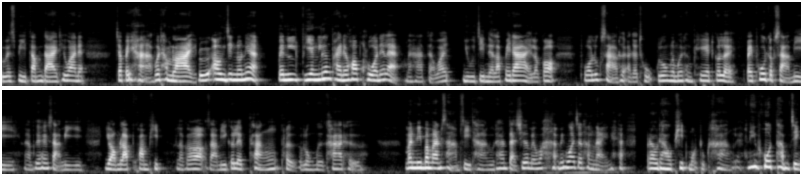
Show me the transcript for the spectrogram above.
USB จำได้ที่ว่าเนี่ยจะไปหาเพื่อทำลาย หรือเอาจริงๆแล้วเนี่ย เป็นเพียงเรื่องภายในครอบครัวนี่แหละนะคะแต่ว่ายูจินเนี่ยรับไม่ได้ แล้วก็เพราะว่าลูกสาวเธออาจจะถูกล่วงละเมิดทางเพศก็เลย ไปพูดกับสามีนะเพื่อให้สามียอมรับความผิด แล้วก็สามีก็เลยพลั้งเผลอลงมือฆ่าเธอ มันมีประมาณ3าสี่ทางทุกท่านแต่เชื่อไหมว่า ไม่ว่าจะทางไหนเนี่ยเราเดาผิดหมดทุกทางเลยนี่พูดทำจริง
